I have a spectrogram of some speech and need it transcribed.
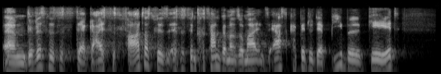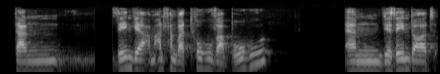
Ähm, wir wissen, es ist der Geist des Vaters. Es ist interessant, wenn man so mal ins erste Kapitel der Bibel geht, dann sehen wir, am Anfang war Tohu Wabohu. Ähm, wir sehen dort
